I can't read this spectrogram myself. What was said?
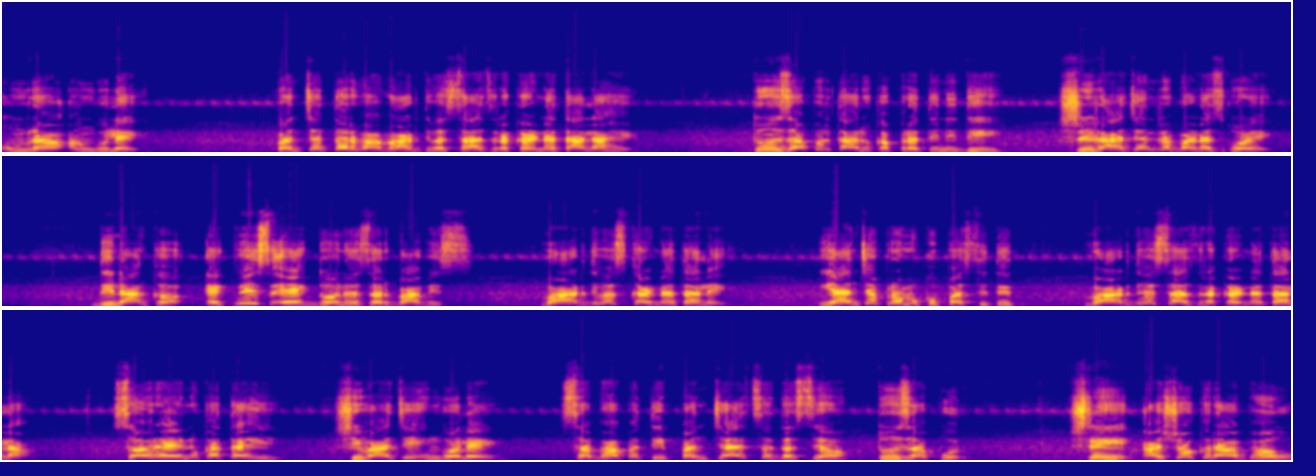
उमराव अंगुले पंच्याहत्तरवा वाढदिवस साजरा करण्यात आला आहे. तुळजापूर तालुका प्रतिनिधी श्री राजेंद्र बनसगोळे दिनांक एकवीस एक दोन हजार बावीस वाढदिवस करण्यात आले. यांच्या प्रमुख उपस्थितीत वाढदिवस साजरा करण्यात आला. सौ रेणुकाताई शिवाजी इंगोले सभापती पंचायत सदस्य तुळजापूर श्री अशोकराव भाऊ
